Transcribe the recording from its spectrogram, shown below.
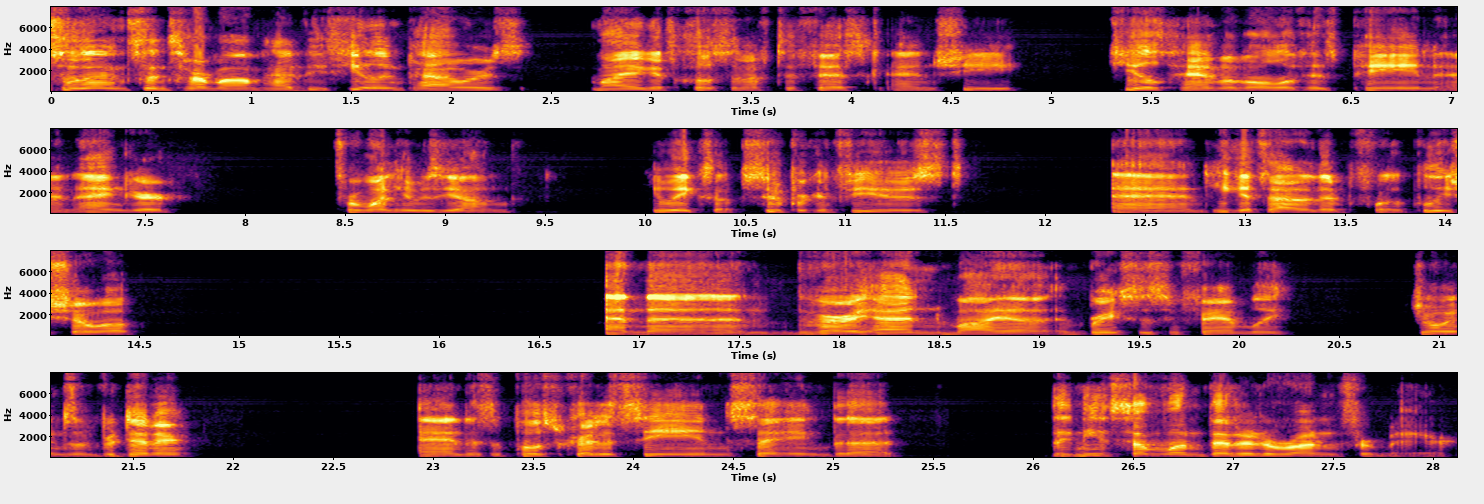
so then, since her mom had these healing powers, Maya gets close enough to Fisk and she heals him of all of his pain and anger from when he was young. He wakes up super confused and he gets out of there before the police show up. And then, the very end, Maya embraces her family, joins them for dinner, and there's a post credit scene saying that they need someone better to run for mayor.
